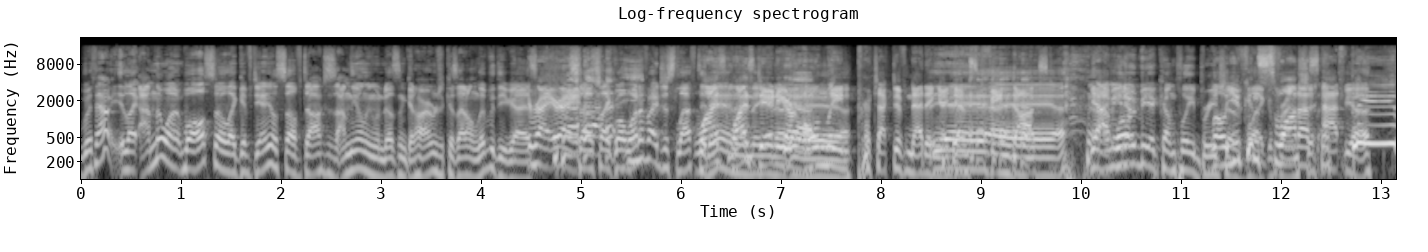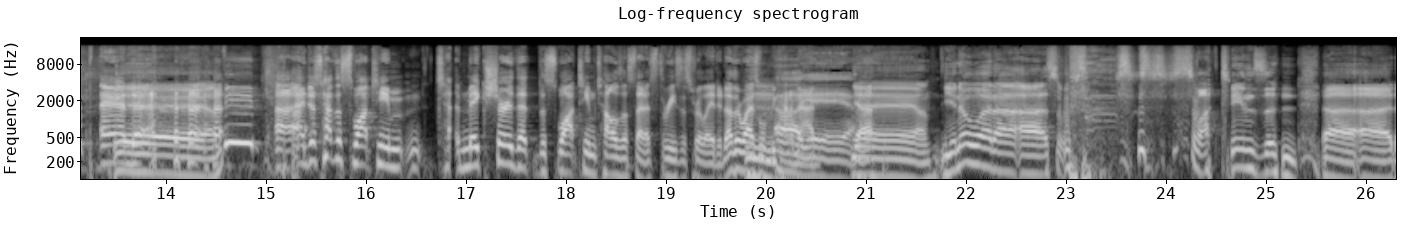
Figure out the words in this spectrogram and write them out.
without like I'm the one. Well, also like if Daniel self doxes, I'm the only one who doesn't get harmed because I don't live with you guys. Right, right. So it's like, well, what if I just left Why, it in? why is then, you know, our yeah, yeah, only yeah. protective netting Yeah, against yeah, being yeah, yeah, yeah. Yeah, I mean, well- it would be a complete breach. Well, of, you can like, SWAT us at yeah. beep and Yeah, yeah, yeah, yeah. Beep. Uh, and just have the SWAT team t- make sure that the SWAT team tells us that it's Threesus related. Otherwise, we'll be kind of yeah, mad. yeah, yeah. Yeah, yeah, yeah, yeah. You know what? Uh, uh, SWAT teams and uh, uh,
